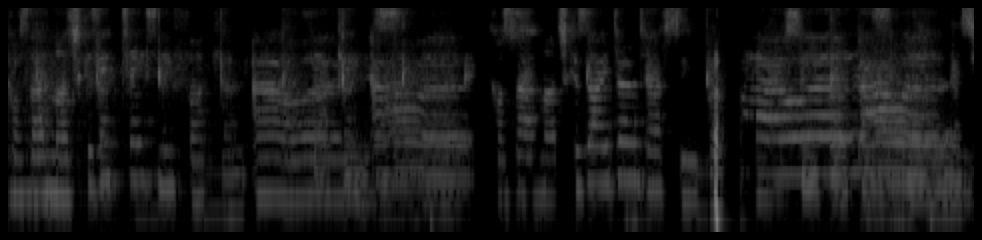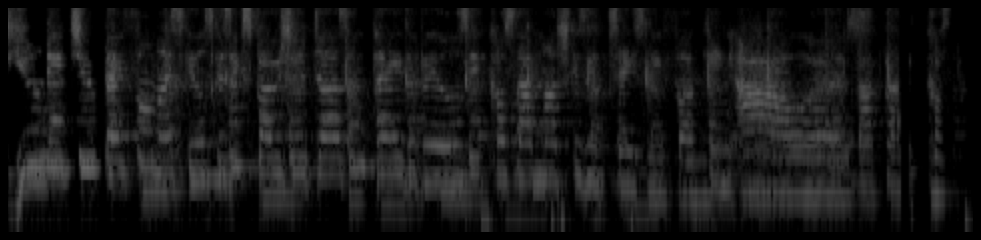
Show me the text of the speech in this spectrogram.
Cost that much cause it takes me fucking hours. Cost that much cause I don't have superpowers. superpowers. You need to pay for my skills cause exposure doesn't pay the bills. It costs that much cause it takes me fucking hours. It costs that much.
